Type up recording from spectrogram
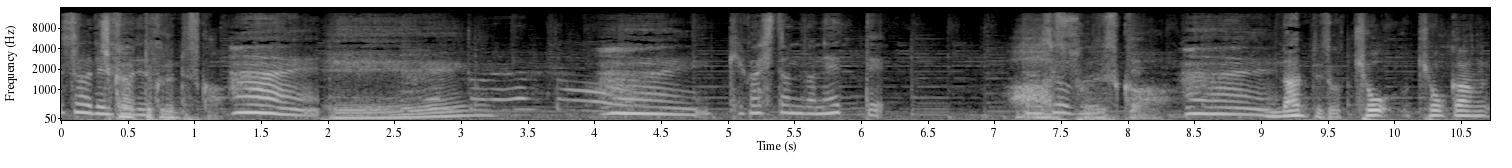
近寄ってくるんですか？はい。へえ。はい。怪我したんだねって。大丈夫？そうですか。はい。なんていうんですか？共共感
